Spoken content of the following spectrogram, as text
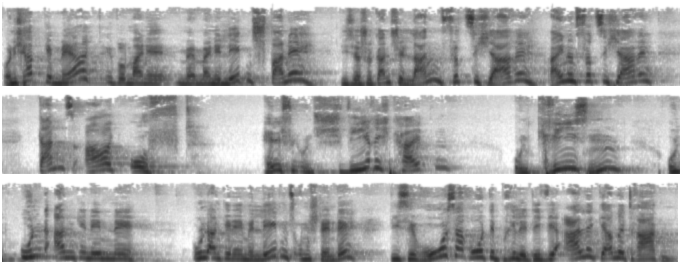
Und ich habe gemerkt über meine, meine Lebensspanne, die ist ja schon ganz schön lang, 40 Jahre, 41 Jahre, Ganz arg oft helfen uns Schwierigkeiten und Krisen und unangenehme, unangenehme Lebensumstände, diese rosarote Brille, die wir alle gerne tragen,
